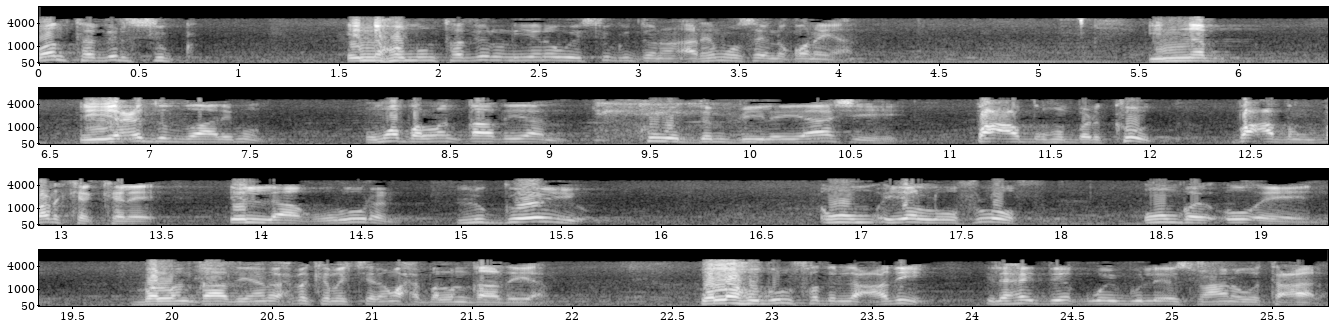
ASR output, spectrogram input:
wantadir sug inahu muntadirun iyana way sugi doonaan arrimuhusay noqonayaan ina yacdu aalimuun uma ballan qaadayaan kuwa dembiilayaashiihi bacduhum barhkood bacdan barhka kale ilaa guruuran lugooyo iyo luufluuf uunbay u ballan qaadayaan waxba kama jiraan waxay ballan qaadayaan wallaahu dulfadli alcadiim ilaahay deeq weyn buu leeyahay subxaanahu wa tacaala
